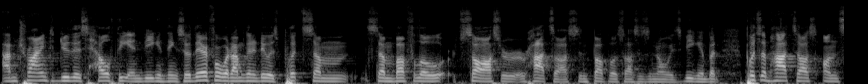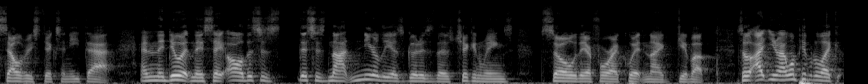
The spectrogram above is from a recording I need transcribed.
I'm trying to do this healthy and vegan thing. So therefore, what I'm going to do is put some some buffalo sauce or, or, hot sauce, since buffalo sauce isn't always vegan, but put some hot sauce on celery sticks and eat that. And then they do it and they say, "Oh, this is this is not nearly as good as those chicken wings." So therefore, I quit and I give up. So I you know I want people to like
